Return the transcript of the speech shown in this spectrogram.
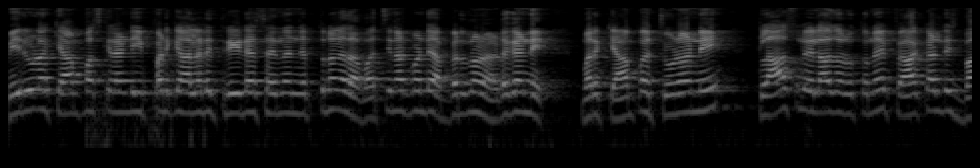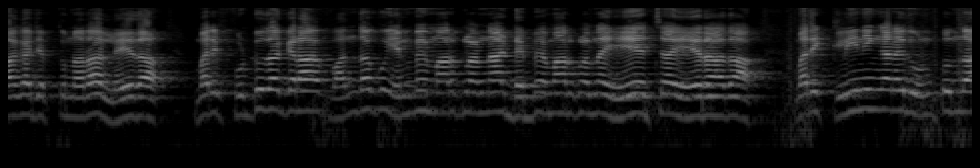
మీరు కూడా క్యాంపస్కి రండి. ఇప్పటికీ ఆల్రెడీ త్రీ డేస్ అయిందని చెప్తున్నా కదా. వచ్చినటువంటి అభ్యర్థులను అడగండి. మరి క్యాంపస్ చూడండి. క్లాసులు ఎలా జరుగుతున్నాయి? ఫ్యాకల్టీస్ బాగా చెప్తున్నారా? లేదా? మరి ఫుడ్ దగ్గర వందకు ఎనభై మార్కులన్నా డెబ్బై మార్కులన్నా ఏ హెచ్చా ఏ రాదా? మరి క్లీనింగ్ అనేది ఉంటుందా?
